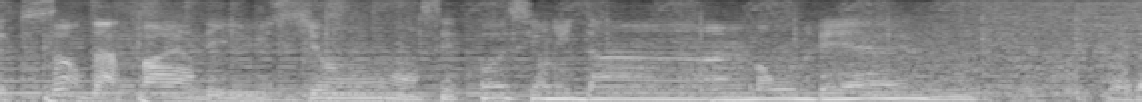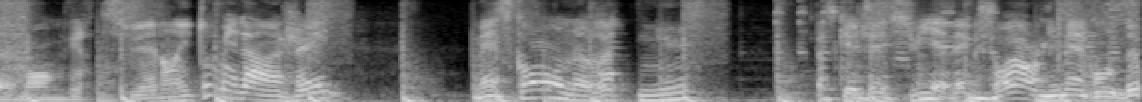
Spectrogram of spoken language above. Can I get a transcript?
de toutes sortes d'affaires, d'illusions. On sait pas si on est dans un monde réel ou dans un monde virtuel. On est tout mélangé. Mais ce qu'on a retenu, parce que je suis avec joueur numéro 2,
